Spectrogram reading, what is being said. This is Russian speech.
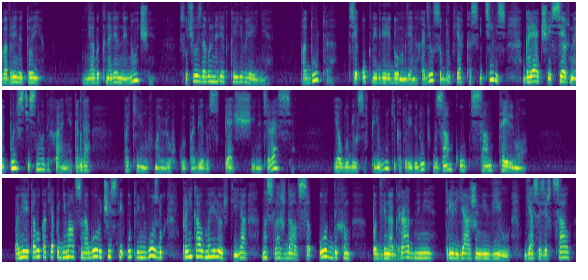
Во время той необыкновенной ночи случилось довольно редкое явление. Под утро все окна и двери дома, где я находился, вдруг ярко осветились, горячая серная пыль стеснила дыхание. Тогда, покинув мою легкую победу спящей на террасе, я углубился в переулки, которые ведут к замку Сан-Тельмо. По мере того, как я поднимался на гору, чистый утренний воздух проникал в мои легкие. Я наслаждался отдыхом под виноградными трильяжами вилл. Я созерцал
